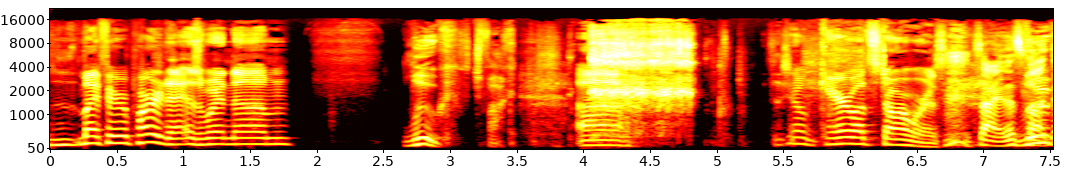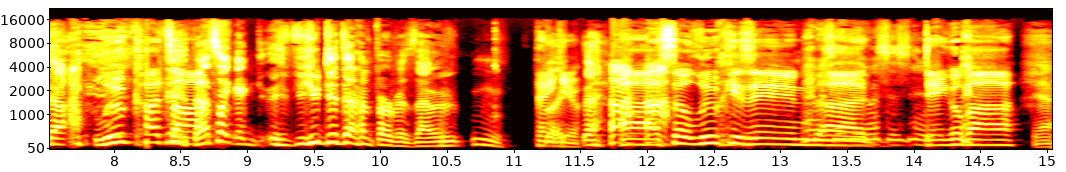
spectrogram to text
My favorite part of that is when um Luke, fuck. Uh I don't care about Star Wars. Sorry, that's Luke, not. that- Luke cuts off. That's like a, if you did that on purpose, that would. mm, Thank like- you. Uh, so Luke is in uh, what's his? Dagobah, Yeah.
